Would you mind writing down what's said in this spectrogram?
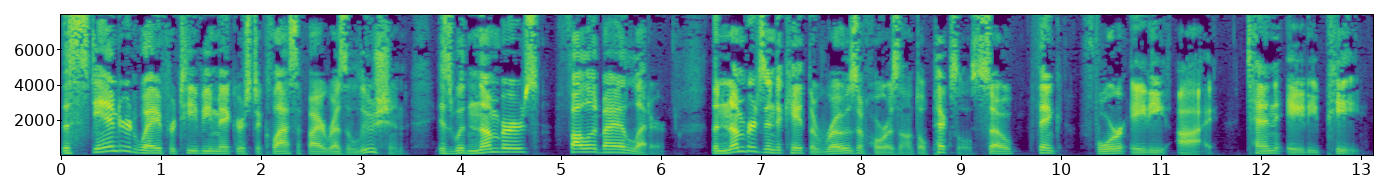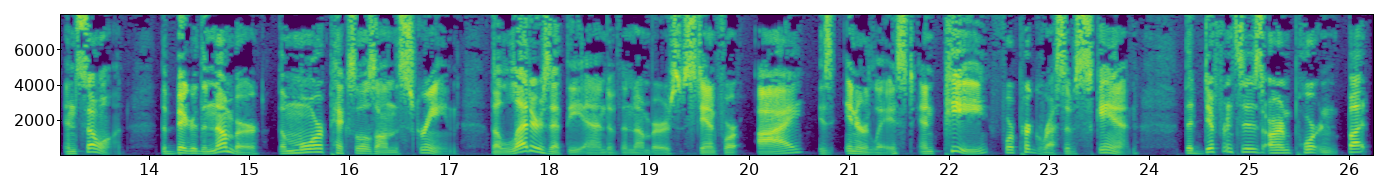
The standard way for TV makers to classify resolution is with numbers followed by a letter. The numbers indicate the rows of horizontal pixels, so think 480i, 1080p, and so on. The bigger the number, the more pixels on the screen. The letters at the end of the numbers stand for I is interlaced and P for progressive scan. The differences are important, but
